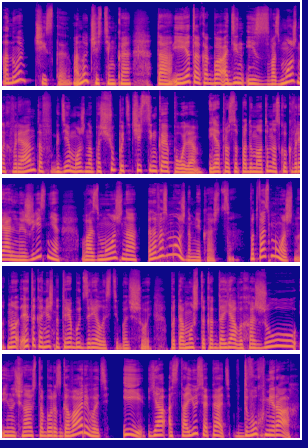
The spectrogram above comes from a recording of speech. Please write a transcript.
оно чистое. Оно чистенькое, да. И это как бы один из возможных вариантов, где можно пощупать чистенькое поле. Я просто подумала о том, насколько в реальной жизни возможно... Это возможно, мне кажется. Вот возможно. Но это, конечно, требует зрелости большой. Потому что когда я выхожу и начинаю с тобой разговаривать, и я остаюсь опять в двух мирах,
